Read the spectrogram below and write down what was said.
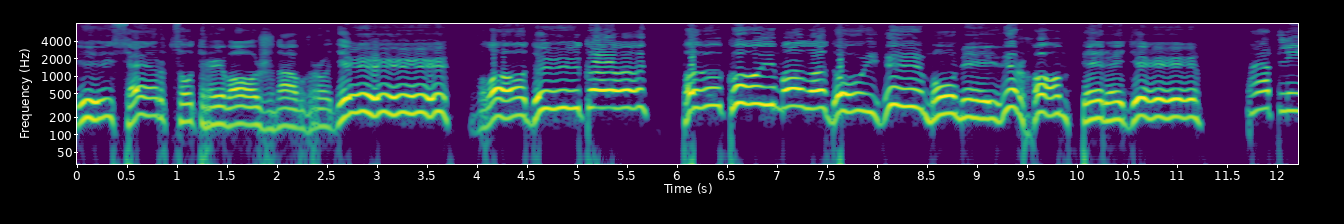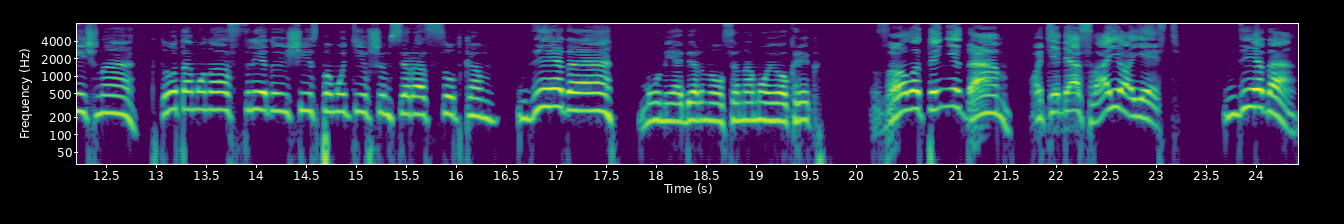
и сердцу тревожно в груди, владыка, такой молодой и мумий верхом впереди». «Отлично! Кто там у нас следующий с помутившимся рассудком? Деда!» Мумий обернулся на мой окрик. «Золото не дам! У тебя свое есть!» «Деда!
